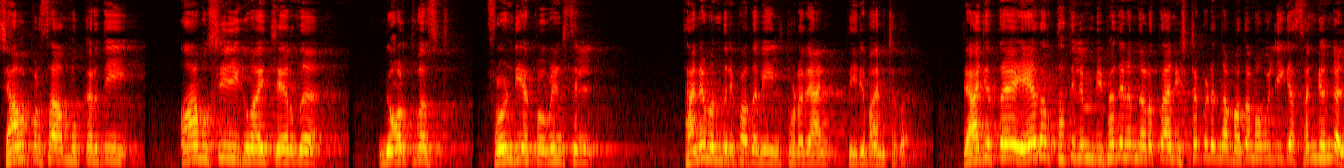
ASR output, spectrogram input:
ശ്യാമപ്രസാദ് മുഖർജി ആ മുസ്ലിം ലീഗുമായി ചേർന്ന് നോർത്ത് വെസ്റ്റ് ഫ്രോണ്ടിയർ പ്രൊവിൻസിൽ ധനമന്ത്രി പദവിയിൽ തുടരാൻ തീരുമാനിച്ചത്. രാജ്യത്തെ ഏതർത്ഥത്തിലും വിഭജനം നടത്താൻ ഇഷ്ടപ്പെടുന്ന മതമൗലിക സംഘങ്ങൾ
